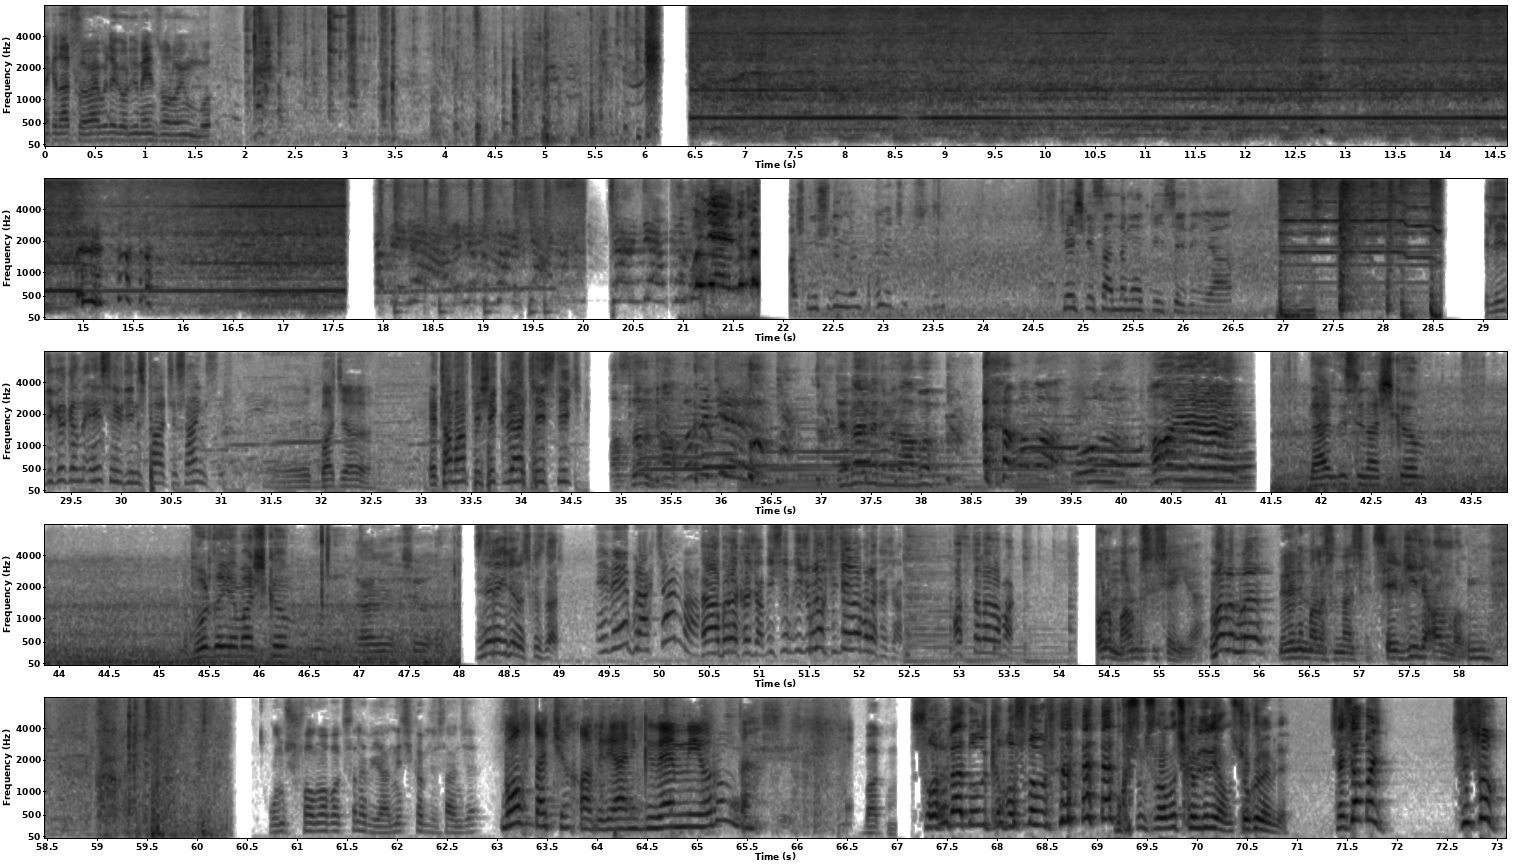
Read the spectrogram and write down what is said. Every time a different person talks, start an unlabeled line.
ana kadar Survivor'da gördüğüm en zor oyun bu.
Aşkım üşüdün mü? Evet çok üşüdüm. Keşke sen de mont giyseydin ya.
Lady Gaga'nın en sevdiğiniz parçası hangisi?
Bacağı.
E tamam teşekkürler kestik.
Aslanım al. Babacığım. Gebermedi mi daha bu? Baba. Oğlum. Hayır.
Neredesin aşkım? Buradayım aşkım. Yani şu
Siz nereye gidiyorsunuz kızlar?
Eve bırakacağım mı?
Ha bırakacağım. İşim gücüm yok sizi eve bırakacağım. Hastalara bak.
Oğlum mal mısın sen ya?
Malım lan.
Nerenin malısından sen?
Sevgiyle anmalım.
Oğlum şu falıma baksana bir ya. Ne çıkabilir sence?
Bok da çıkabilir yani güvenmiyorum da.
Bakma.
Sonra ben de onun kafasına vurdum.
bu kısım sınavda çıkabilir yalnız çok önemli.
Ses yapmayın. Siz son.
